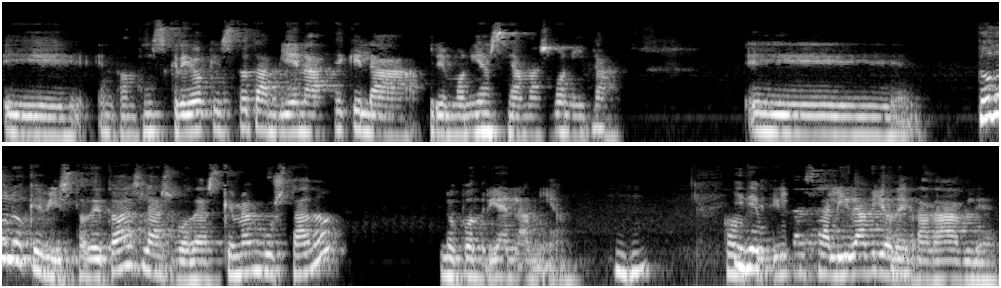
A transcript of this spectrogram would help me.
Eh, entonces creo que esto también hace que la ceremonia sea más bonita. Eh, todo lo que he visto de todas las bodas que me han gustado, lo pondría en la mía. Ujú. Con Y de- salida biodegradable,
